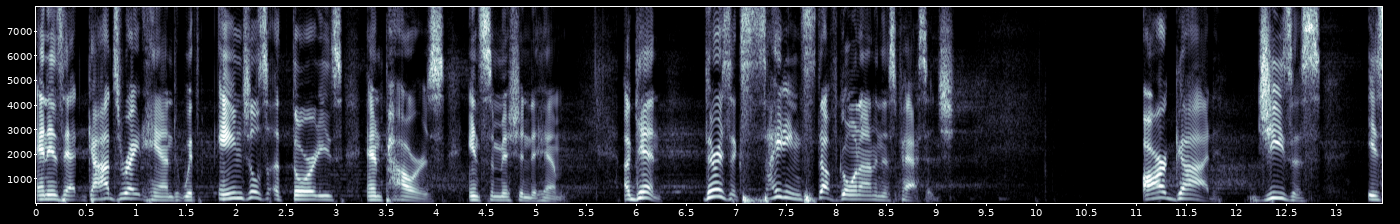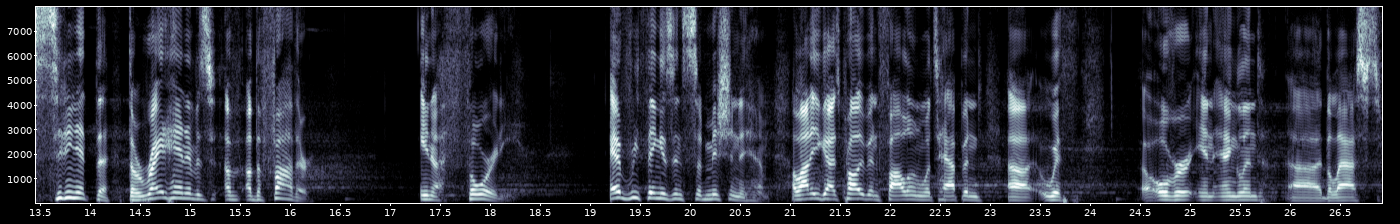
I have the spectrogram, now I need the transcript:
and is at God's right hand with angels, authorities, and powers in submission to him. Again, there is exciting stuff going on in this passage. Our God, Jesus, is sitting at the, the right hand of, his, of, of the Father in authority. Everything is in submission to him. A lot of you guys probably been following what's happened uh, with over in England uh, the last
